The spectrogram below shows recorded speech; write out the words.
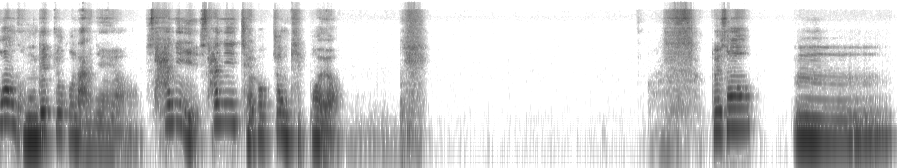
포항 공대 쪽은 아니에요. 산이 산이 제법 좀 깊어요. 그래서 음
